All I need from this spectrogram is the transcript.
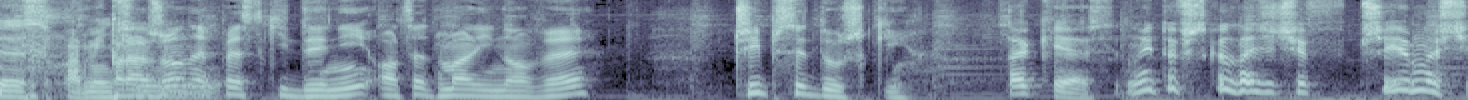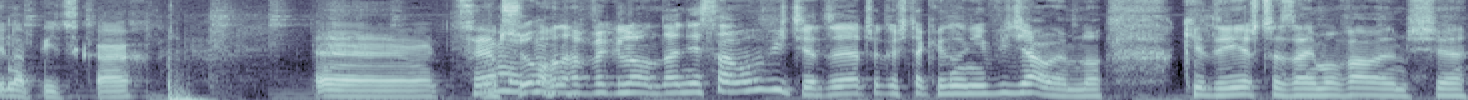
e, z pamięci... Prażone pestki dyni, ocet malinowy, chipsy duszki. Tak jest. No i to wszystko znajdziecie w przyjemności na pizzkach. E, co ja Znaczy mogę... ona wygląda niesamowicie, to ja czegoś takiego nie widziałem. No, kiedy jeszcze zajmowałem się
